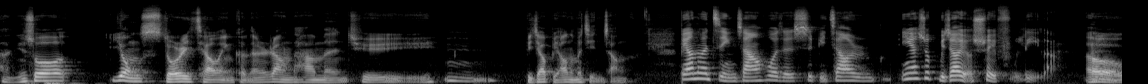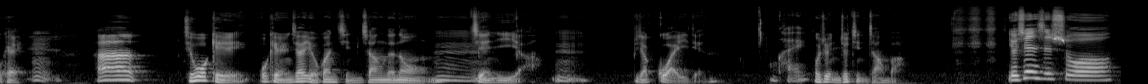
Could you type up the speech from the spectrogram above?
啊你是说用 storytelling 可能让他们去，嗯，比较不要那么紧张。不要那么紧张，或者是比较应该说比较有说服力啦。 哦、o k 嗯。啊，其实我给我给人家有关紧张的那种建议啊，嗯，比较怪一点。OK，我觉得你就紧张吧。有些人是说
